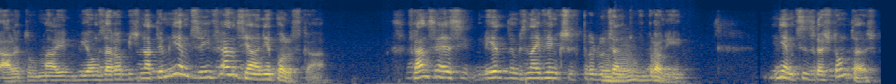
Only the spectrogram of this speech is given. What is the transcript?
Ale tu mają zarobić na tym Niemcy i Francja, a nie Polska. Francja jest jednym z największych producentów mhm. broni. Niemcy zresztą też.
